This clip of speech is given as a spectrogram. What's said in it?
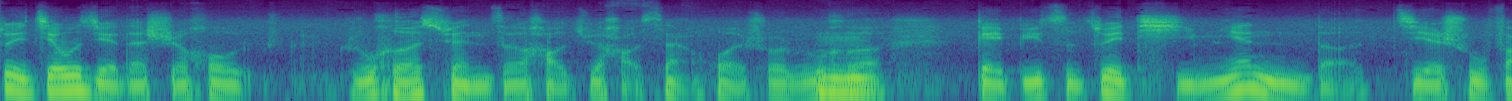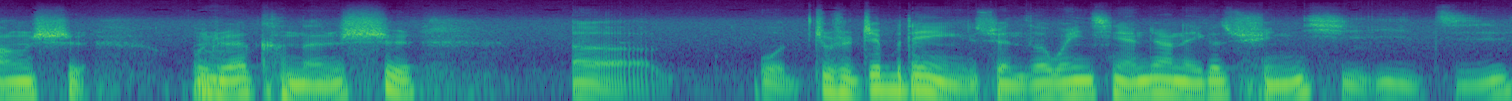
最纠结的时候，如何选择好聚好散，或者说如何给彼此最体面的结束方式？我觉得可能是，呃，我就是这部电影选择文艺青年这样的一个群体，以及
